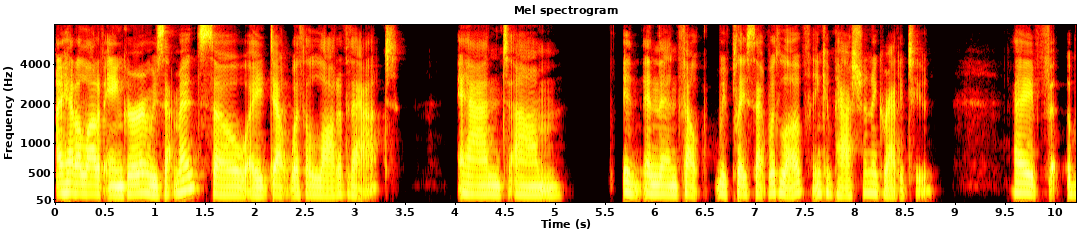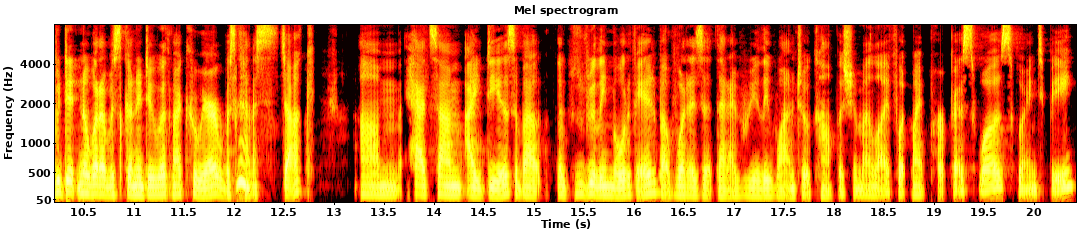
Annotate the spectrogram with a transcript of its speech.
I had a lot of anger and resentment, so I dealt with a lot of that, and um, and, and then felt replaced that with love and compassion and gratitude. I we didn't know what I was going to do with my career. I was mm. kind of stuck. Um, had some ideas about. I was really motivated about what is it that I really wanted to accomplish in my life, what my purpose was going to be,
